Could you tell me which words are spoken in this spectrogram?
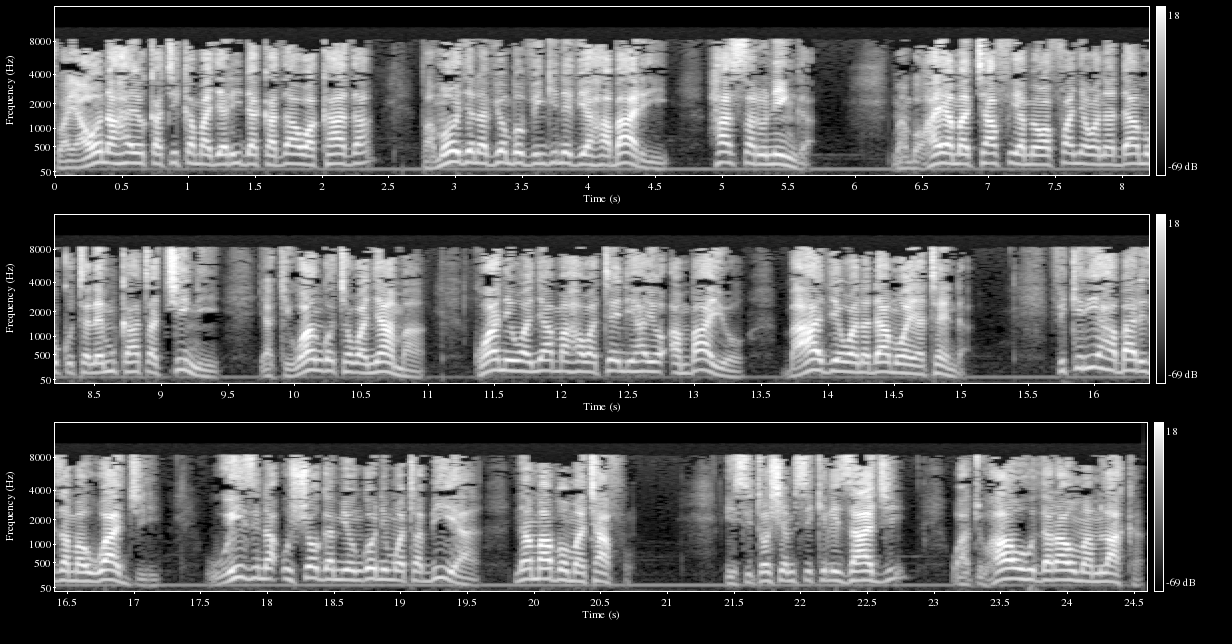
Twayaona hayo katika majarida kadhaa wa kadha pamoja na vyombo vingine vya habari hasa runinga. Mambo haya machafu yamewafanya wanadamu kutelemka hata chini ya kiwango cha wanyama kwani wanyama hawatendi hayo ambayo baadhi ya wanadamu wayatenda. Fikiria habari za mauaji wizi na ushoga miongoni mwa tabia na mambo machafu. Isitoshe msikilizaji watu hao hudharau mamlaka.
